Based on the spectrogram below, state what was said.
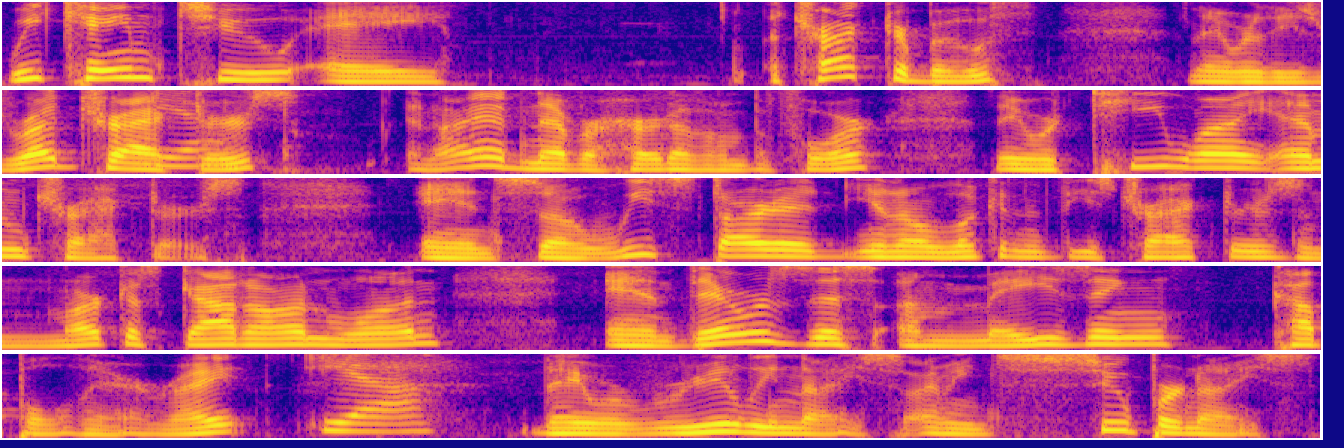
we came to a, a tractor booth. And they were these red tractors, and I had never heard of them before. They were TYM tractors. And so we started, you know, looking at these tractors, and Marcus got on one, and there was this amazing couple there, right? yeah. They were really nice. I mean, super nice.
